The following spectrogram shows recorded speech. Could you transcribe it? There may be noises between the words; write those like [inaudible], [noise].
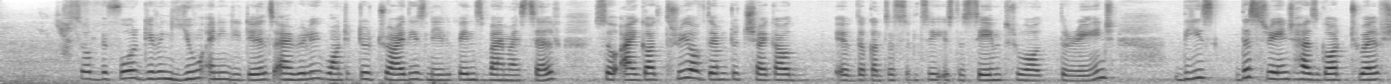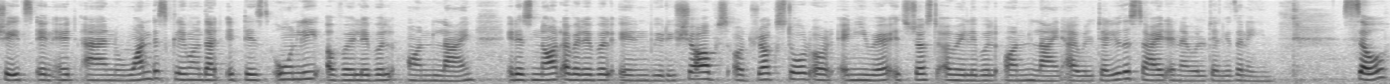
so before giving you any details i really wanted to try these nail paints by myself. So i got three of them to check out if the consistency is the same throughout the range. These this range has got 12 shades in it and one disclaimer that it is only available online. It is not available in beauty shops or drugstore or anywhere. It's just available online. I will tell you the site and i will tell you the name. So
